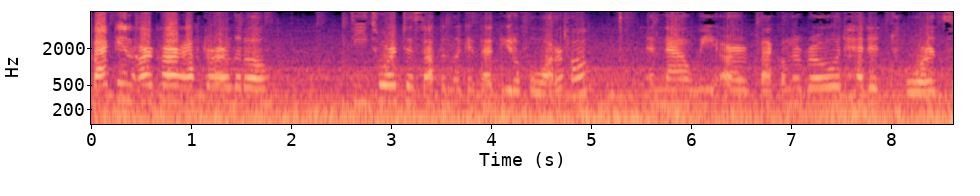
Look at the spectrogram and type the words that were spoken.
back in our car after our little detour to stop and look at that beautiful waterfall. And now we are back on the road headed towards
